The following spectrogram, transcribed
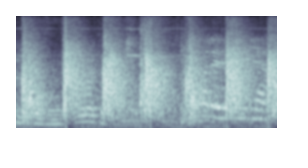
Muchas gracias.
